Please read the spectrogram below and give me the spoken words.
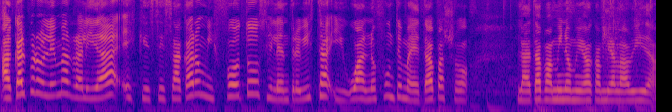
Acá el problema en realidad es que se sacaron mis fotos y la entrevista igual, no fue un tema de tapa, yo la tapa a mí no me iba a cambiar la vida.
